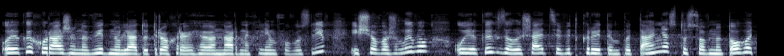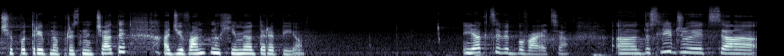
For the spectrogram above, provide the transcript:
у яких уражено від 0 до 3 регіонарних лімфовузлів, і що важливо, у яких залишається відкритим питання стосовно того, чи потрібно призначати адювантну хіміотерапію. Як це відбувається? Е, Досліджується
